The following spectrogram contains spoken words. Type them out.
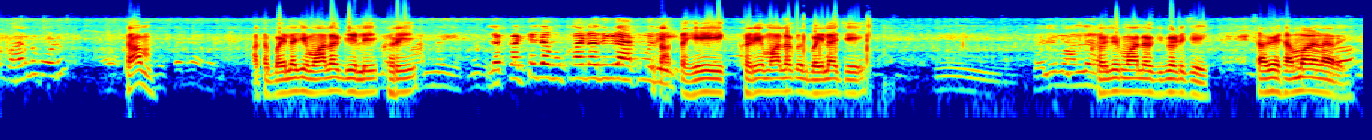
बाहेर पडू थांब. आता बैलाचे मालक गेले खरे. मान नाही घेत ना लक्कट्टीचा मुकाटा तिकडे आतमध्ये. आता हे खरे मालकच बैलाचे. हम्म. चले मारलं. खरे मालक इकडचे. सगळे सांभाळणार आहे.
